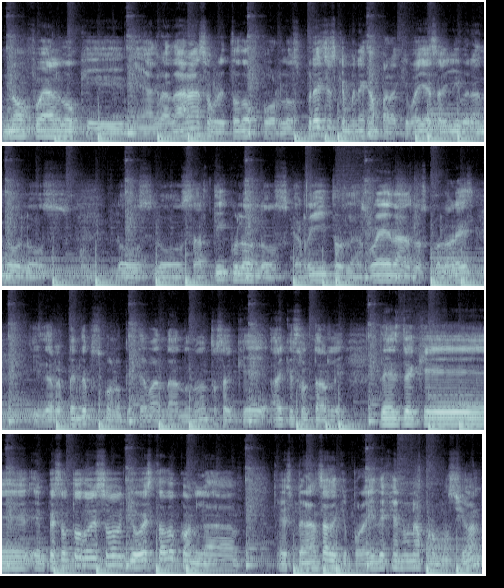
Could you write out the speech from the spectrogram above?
no fue algo que me agradara, sobre todo por los precios que manejan para que vayas ahí liberando los... Los, los artículos, los carritos, las ruedas, los colores y de repente pues con lo que te van dando, ¿no? Entonces hay que, hay que soltarle. Desde que empezó todo eso yo he estado con la esperanza de que por ahí dejen una promoción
